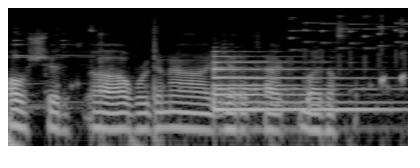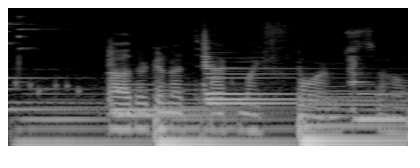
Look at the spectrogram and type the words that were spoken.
Oh shit, uh, we're gonna get attacked by the... Uh, they're gonna attack my farm, so...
